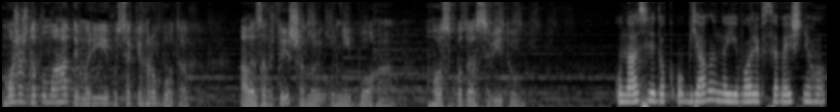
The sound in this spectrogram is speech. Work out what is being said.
Можеш допомагати Марії в усяких роботах, але завжди шануй у ній Бога, Господа світу. Унаслідок об'явленої волі Всевишнього,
